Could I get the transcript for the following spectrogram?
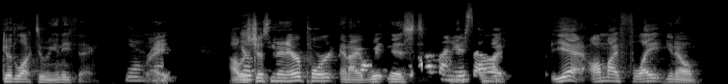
good luck doing anything. Yeah. Right. I was just in an airport and I witnessed on yourself. My, yeah, on my flight, you know,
